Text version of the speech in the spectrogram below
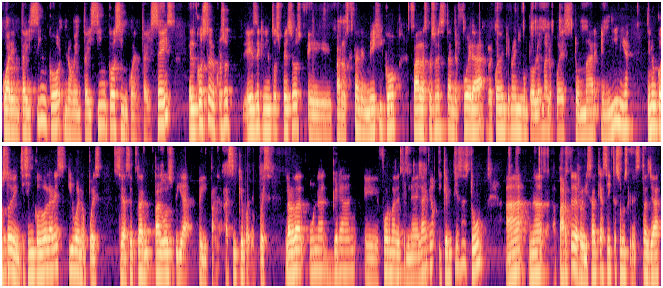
45 95 56. El costo del curso es de 500 pesos eh, para los que están en México. Para las personas que están de fuera, recuerden que no hay ningún problema, lo puedes tomar en línea. Tiene un costo de 25 dólares y bueno, pues se aceptan pagos vía PayPal. Así que bueno, pues la verdad, una gran eh, forma de terminar el año y que empieces tú aparte de revisar qué aceites son los que necesitas ya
